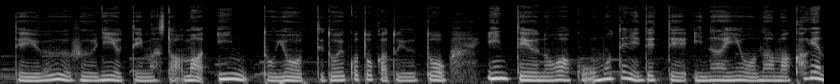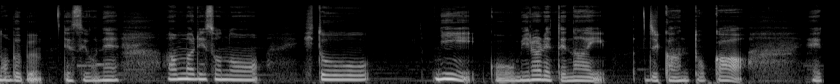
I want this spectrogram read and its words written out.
っていう風に言っていました。まあ陰と陽ってどういうことかというと陰っていうのはこう表に出ていないような、まあ、影の部分ですよね。あんまりその人にこう見られてない時間とかえっ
